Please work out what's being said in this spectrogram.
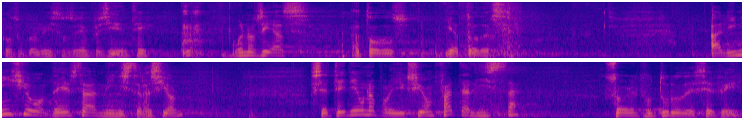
Con su permiso, señor presidente. Buenos días a todos y a todas. Al inicio de esta administración, se tenía una proyección fatalista sobre el futuro de CFE.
